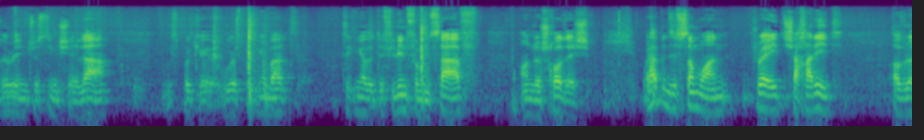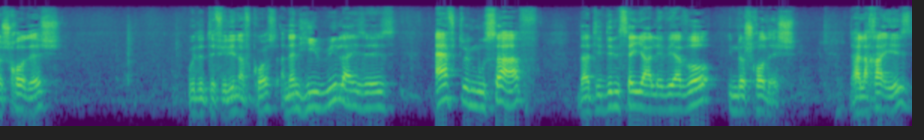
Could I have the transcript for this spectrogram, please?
very interesting sheila. We spoke. Uh, we were speaking about taking out the tefillin from Musaf on Rosh Chodesh. What happens if someone prayed shacharit of Rosh Chodesh with the tefillin, of course, and then he realizes after Musaf that he didn't say Ya'aleh V'Yavo in Rosh Chodesh. The halacha is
